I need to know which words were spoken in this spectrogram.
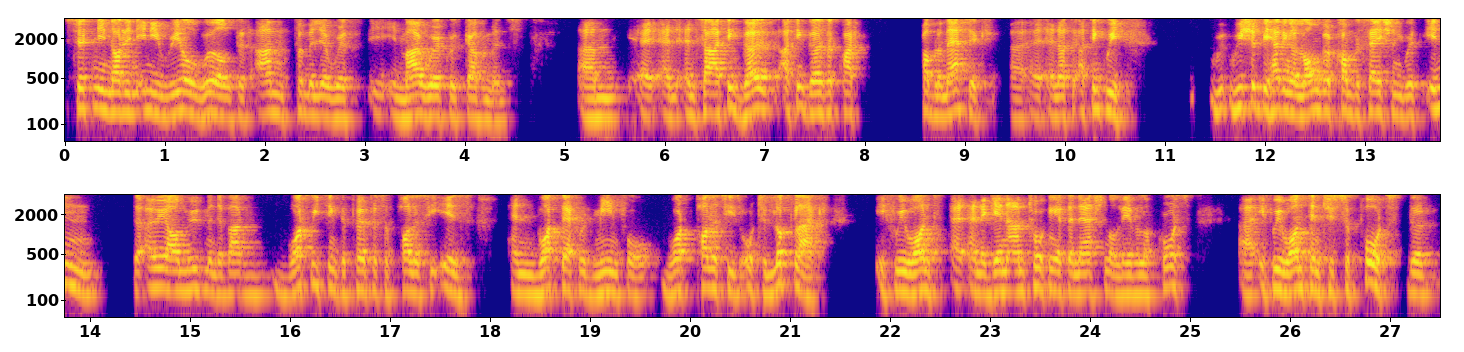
certainly not in any real world that I'm familiar with in my work with governments. Um, and, and so I think those, I think those are quite problematic. Uh, and I, th I think we, we should be having a longer conversation within the OER movement about what we think the purpose of policy is and what that would mean for what policies ought to look like if we want, and again, I'm talking at the national level, of course, uh, if we want them to support the,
